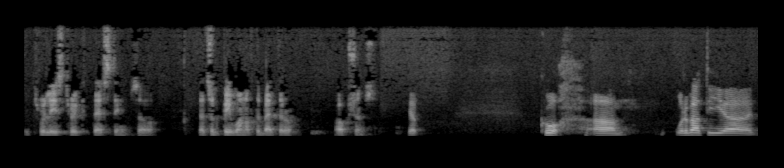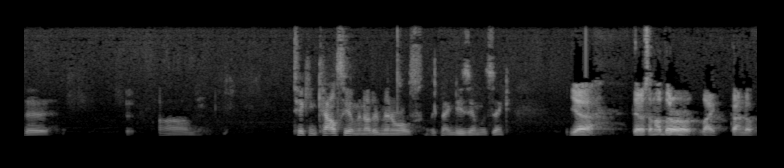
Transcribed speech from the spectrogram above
It's really strict testing, so that should be one of the better options. Cool. Um, what about the uh, the um, taking calcium and other minerals like magnesium with zinc? Yeah, there's another like kind of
